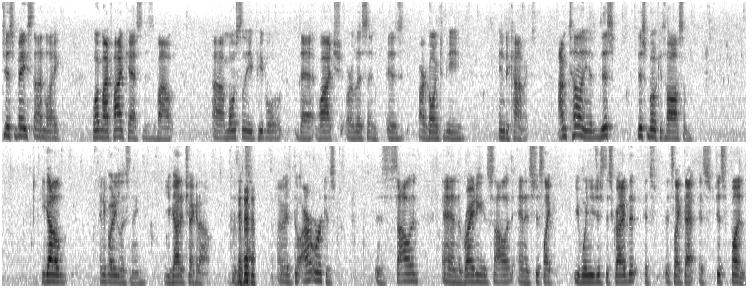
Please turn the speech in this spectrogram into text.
just based on like what my podcast is about, uh, mostly people that watch or listen is are going to be into comics. I'm telling you, this this book is awesome. You gotta anybody listening, you gotta check it out because I mean the artwork is is solid and the writing is solid and it's just like you when you just described it it's it's like that it's just fun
